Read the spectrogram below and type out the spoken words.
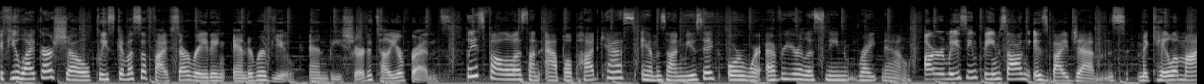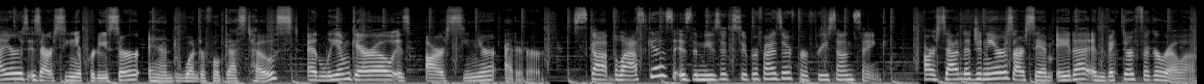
If you like our show, please give us a five star rating and a review, and be sure to tell your friends. Please follow us on Apple Podcasts, Amazon Music, or wherever you're listening right now. Our amazing theme song is by Gems. Michaela Myers is our senior producer and wonderful guest host, and Liam Garrow is our senior editor. Scott Velasquez is the music supervisor for Freesound Sync. Our sound engineers are Sam Ada and Victor Figueroa.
